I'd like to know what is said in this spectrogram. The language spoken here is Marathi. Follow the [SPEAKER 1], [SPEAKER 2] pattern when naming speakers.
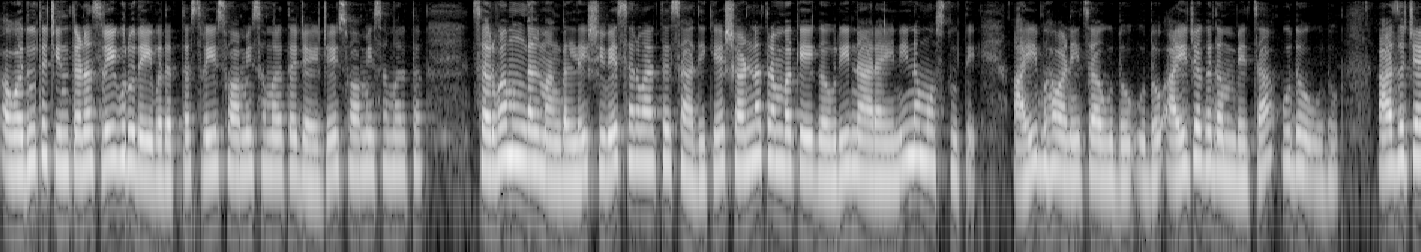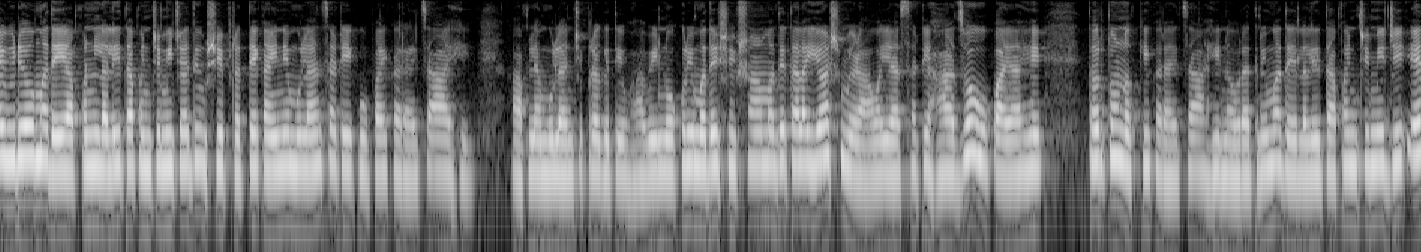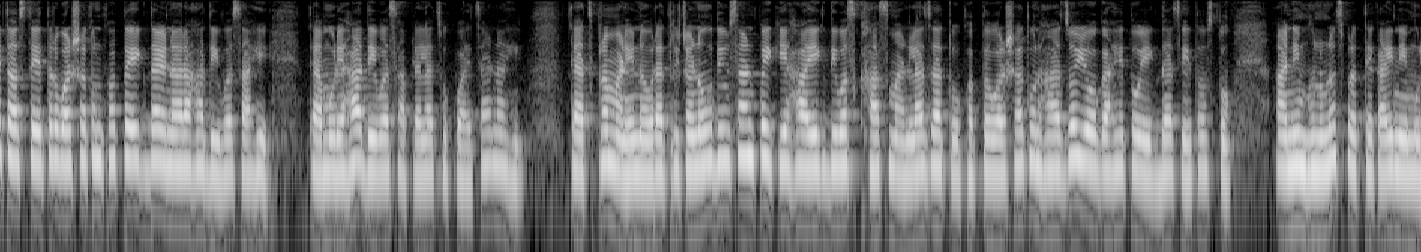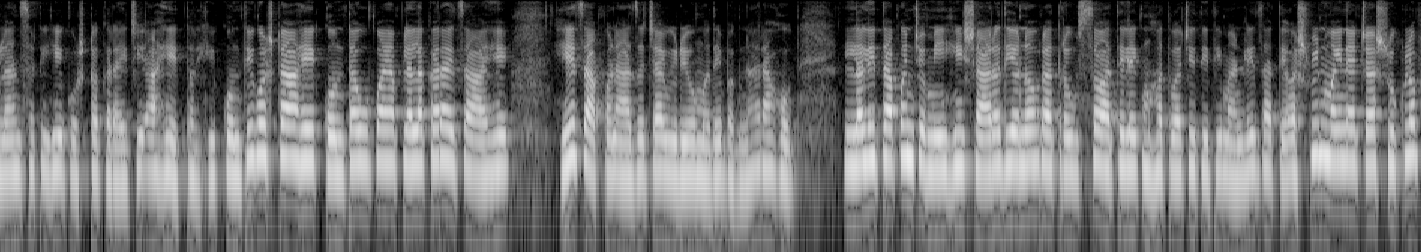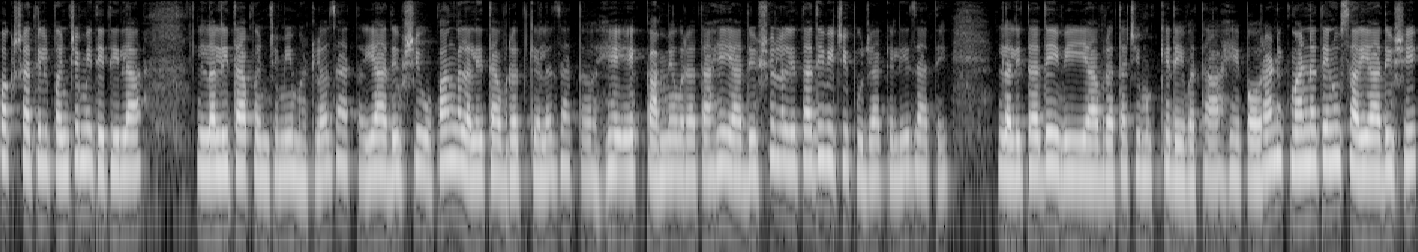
[SPEAKER 1] अवधूत चिंतन श्री गुरुदेव दत्त श्री स्वामी समर्थ जय जय स्वामी समर्थ. सर्व मंगल मांगल्ये शिवे सर्वार्थ साधिके शरणत्रंबके गौरी नारायणी नमोस्तुते. आई भवानीचा उदो उदो आई जगदंबेचा उदो उदो. आजच्या व्हिडिओमध्ये आपण ललिता पंचमीच्या दिवशी प्रत्येक आईने मुलांसाठी एक उपाय करायचा आहे. आपल्या मुलांची प्रगती व्हावी नोकरीमध्ये शिक्षणामध्ये त्याला यश मिळावं यासाठी हा जो उपाय आहे तर तो नक्की करायचा आहे. नवरात्रीमध्ये ललिता पंचमी जी येत असते तर वर्षातून फक्त एकदा येणारा हा दिवस आहे. त्यामुळे हा दिवस आपल्याला चुकवायचा नाही. त्याचप्रमाणे नवरात्रीच्या नऊ दिवसांपैकी हा एक दिवस खास मानला जातो. फक्त वर्षातून हा जो योग आहे तो एकदाच येत असतो. आणि म्हणूनच प्रत्येकाने मुलांसाठी ही गोष्ट करायची आहे. तर ही कोणती गोष्ट आहे? कोणता उपाय आपल्याला करायचा आहे? हेच आपण आजच्या व्हिडिओमध्ये बघणार आहोत. ललिता पंचमी ही शारदीय नवरात्र उत्सवातील एक महत्त्वाची तिथी मानली जाते. अश्विन महिन्याच्या शुक्ल पक्षातील पंचमी तिथीला ललिता पंचमी म्हटलं जातं. या दिवशी उपांग ललिता व्रत केलं जातं. हे एक काम्य व्रत आहे. या दिवशी ललिता देवीची पूजा केली जाते. ललिता देवी या व्रताची मुख्य देवता आहे. पौराणिक मान्यतेनुसार या दिवशी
